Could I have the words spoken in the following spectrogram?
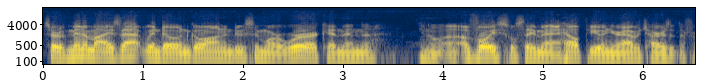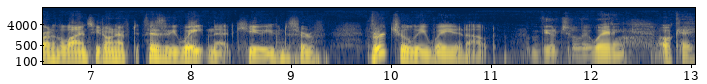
sort of minimize that window and go on and do some more work, and then the you know, a, voice will say, "May I help you?" and your avatar is at the front of the line, so you don't have to physically wait in that queue. You can just sort of virtually wait it out. Virtually waiting. Okay.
